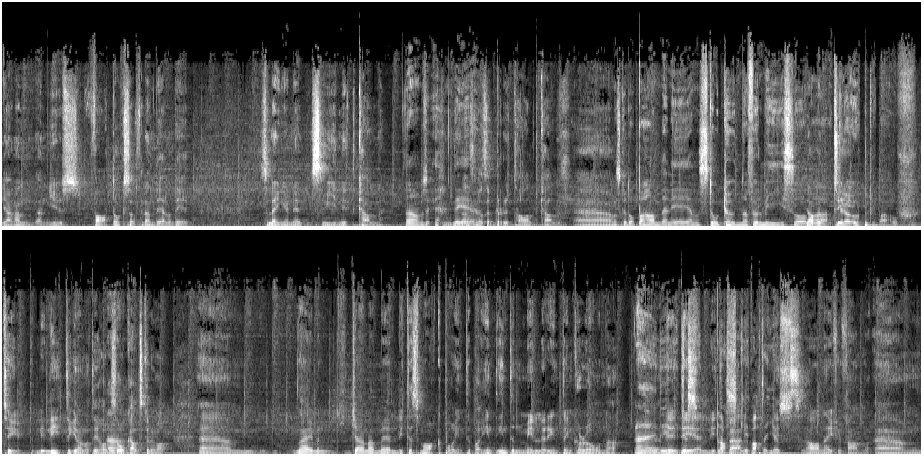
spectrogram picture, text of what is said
gärna en, en ljus fat också för den delen. Det är, så länge den är svinigt kall. Ja, precis. det Den ska är, vara så brutalt kall. Ehm, man ska doppa handen i en stor tunna full med is och Ja, bara typ. dra upp. Bara. Typ, li, lite grann åt det hållet. Så kallt ska det vara. Ehm, nej, men gärna med lite smak på. Inte, bara, inte, inte en Miller, inte en Corona. Nej, Eh, det är lite det är lite väl just. Ja, nej för fan. Ehm,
